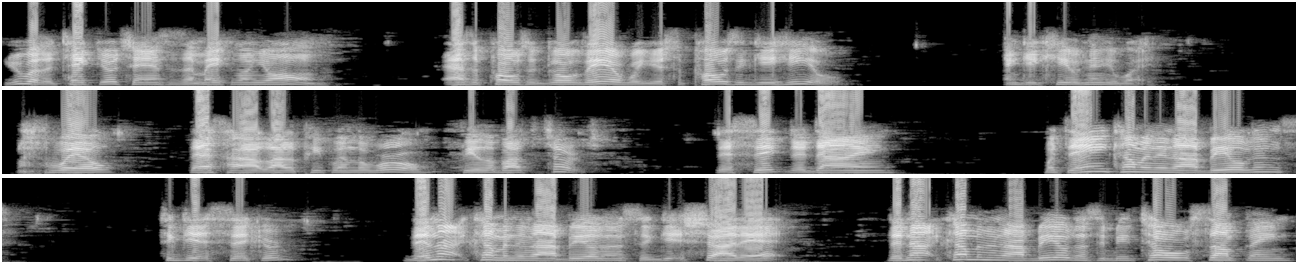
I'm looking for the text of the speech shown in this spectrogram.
You better take your chances and make it on your own. As opposed to go there where you're supposed to get healed and get killed anyway. Well, that's how a lot of people in the world feel about the church. They're sick, they're dying, but they ain't coming in our buildings to get sicker. They're not coming in our buildings to get shot at. They're not coming in our buildings to be told something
